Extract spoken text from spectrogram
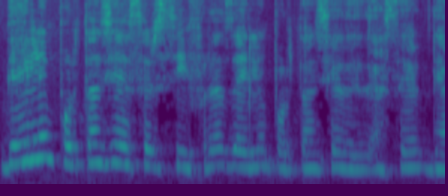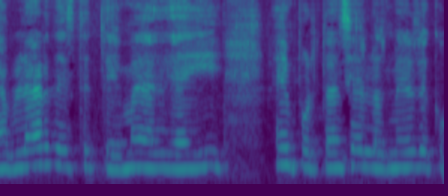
De ahí la importancia de hacer cifras, de ahí la importancia de hacer, de hablar de este tema, de ahí la importancia de los medios de comunicación,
